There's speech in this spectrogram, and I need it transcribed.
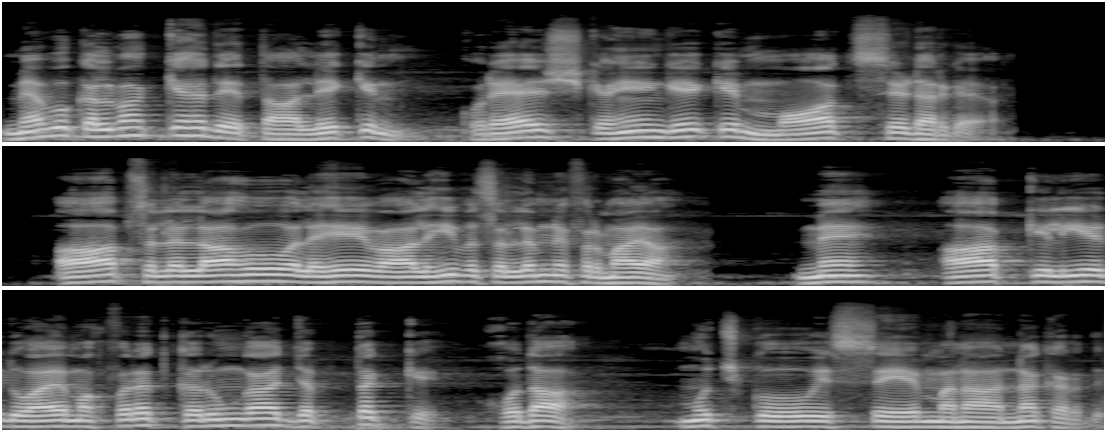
میں وہ کلمہ کہہ دیتا، لیکن قریش کہیں گے کہ موت سے ڈر گیا۔ آپ صلی اللہ علیہ وآلہ وسلم نے فرمایا، میں آپ کے لیے دعائے مغفرت کروں گا جب تک کہ خدا مجھ کو اس سے منع نہ کر دے۔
